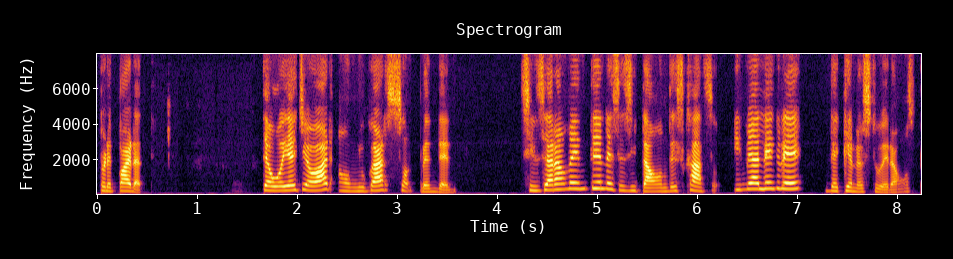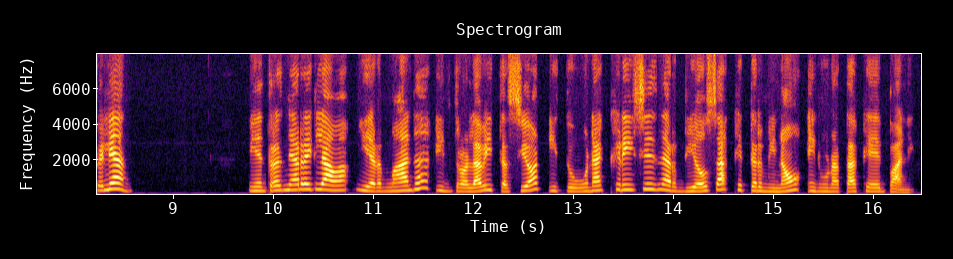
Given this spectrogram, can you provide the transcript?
prepárate, te voy a llevar a un lugar sorprendente. Sinceramente necesitaba un descanso y me alegré de que no estuviéramos peleando. Mientras me arreglaba, mi hermana entró a la habitación y tuvo una crisis nerviosa que terminó en un ataque de pánico.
